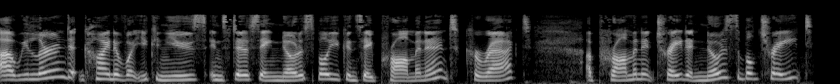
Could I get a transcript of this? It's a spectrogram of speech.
Uh, we learned kind of what you can use instead of saying noticeable, you can say prominent, correct? A prominent trait, a noticeable trait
